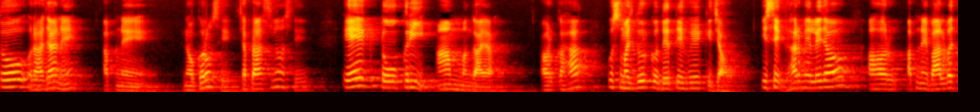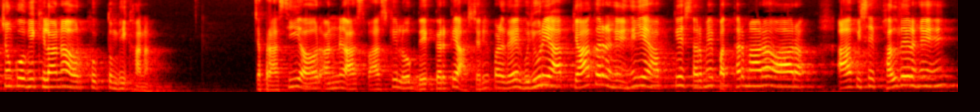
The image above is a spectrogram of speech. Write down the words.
तो राजा ने अपने नौकरों से, चपरासियों से एक टोकरी आम मंगाया और कहा, उस मजदूर को देते हुए कि जाओ, इसे घर में ले जाओ और अपने बाल बच्चों को भी खिलाना और खूब तुम भी खाना। चपरासी और अन्य आसपास के लोग देख करके आश्चर्य पड़ गए, हुजूर ये आप क्या कर रहे हैं? ये आपके सर में पत्थर मारा और आप इसे फल दे रहे हैं?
